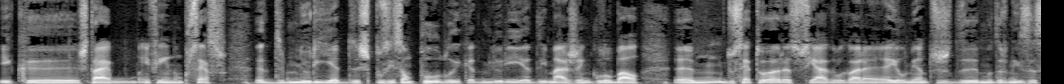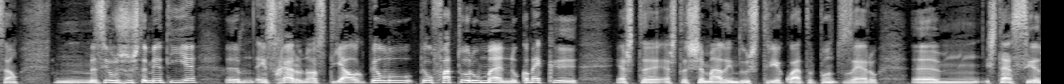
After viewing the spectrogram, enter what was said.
e que está, enfim, num processo de melhoria de exposição pública, de melhoria de imagem global do setor, associado agora a elementos de modernização. Mas eu justamente ia encerrar o nosso diálogo pelo, pelo fator humano. Como é que esta, esta chamada indústria 4.0 está a ser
